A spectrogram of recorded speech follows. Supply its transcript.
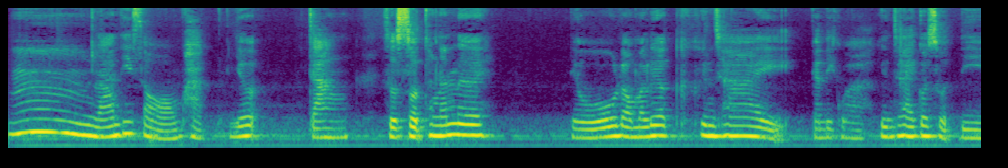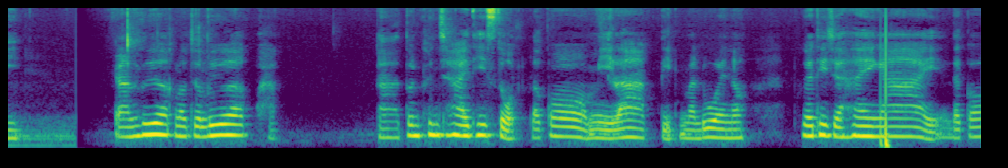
อืม ร้านที่สองผักเยอะจัง สดๆ ทั้งนั้นเลย เดี๋ยวเรามาเลือกขึ้นช่ายกันดีกว่า ขึ้นช่ายก็สดดี การเลือกเราจะเลือกผักต้นขึ้นช่ายที่สดแล้วก็มีรากติดมาด้วยเนาะเพื่อที่จะให้ง่ายแล้วก็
